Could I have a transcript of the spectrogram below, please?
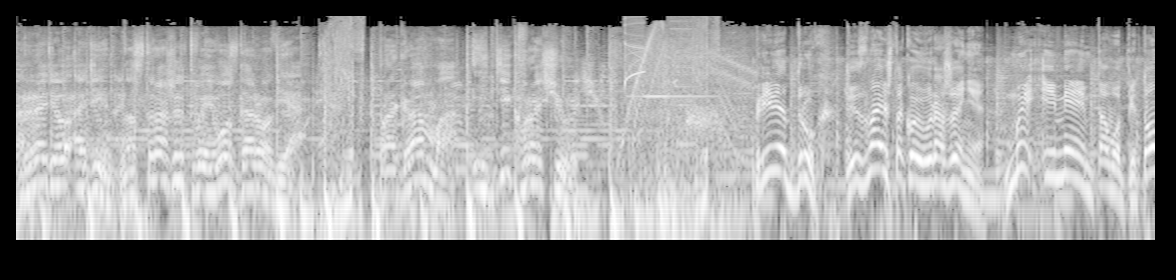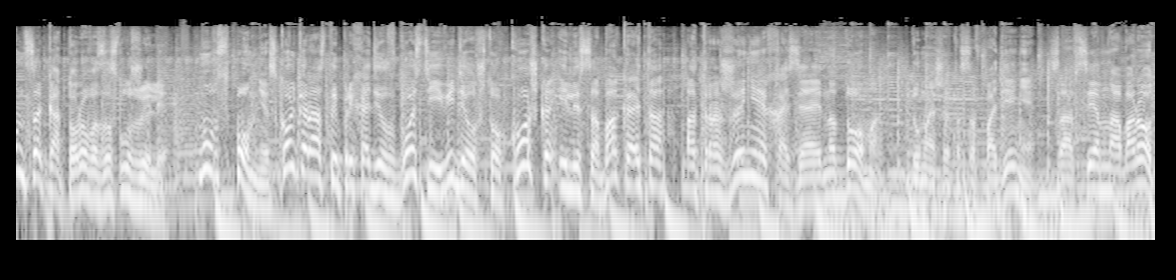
Радио 1 на страже твоего здоровья. Программа «Иди к врачу». Привет, друг! Ты знаешь такое выражение? Мы имеем того питомца, которого заслужили. Ну, вспомни, сколько раз ты приходил в гости и видел, что кошка или собака — это отражение хозяина дома. Думаешь, это совпадение? Совсем наоборот.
